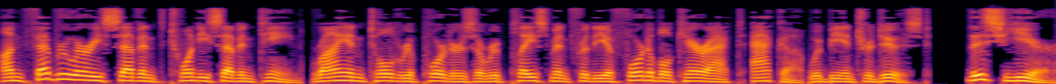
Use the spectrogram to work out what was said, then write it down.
On February 7, 2017, Ryan told reporters a replacement for the Affordable Care Act would be introduced this year.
